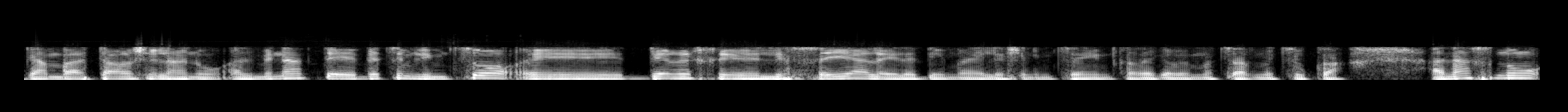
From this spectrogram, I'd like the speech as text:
גם באתר שלנו, על מנת בעצם למצוא דרך לסייע לילדים האלה שנמצאים כרגע במצב מצוקה. אנחנו,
